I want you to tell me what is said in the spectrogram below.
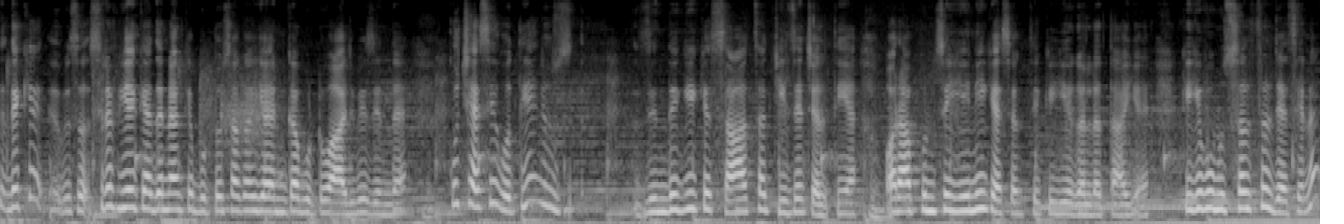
देखिए सिर्फ़ ये कह देना कि भुट्टो का या इनका भुट्टो आज भी ज़िंदा है। कुछ ऐसे होती हैं जो ज़िंदगी के साथ साथ चीज़ें चलती हैं और आप उनसे ये नहीं कह सकते कि ये गलत आई है कि ये वो मुसलसल जैसे ना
